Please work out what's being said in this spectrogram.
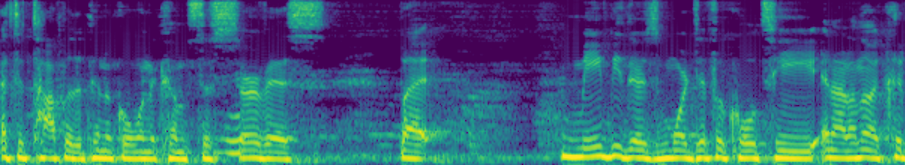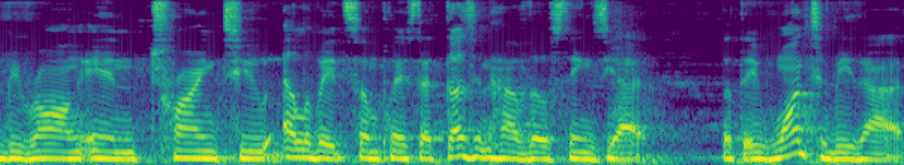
at the top of the pinnacle when it comes to service. But maybe there's more difficulty, and I don't know, I could be wrong, in trying to elevate some place that doesn't have those things yet, that they want to be that,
